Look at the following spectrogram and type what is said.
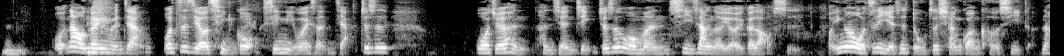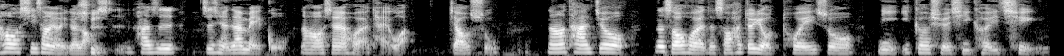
嗯，我那我跟你们 讲，我自己有请过心理卫生假，就是我觉得很很先进，就是我们系上的有一个老师，因为我自己也是读这相关科系的，然后系上有一个老是。师，他是之前在美国，然后现在回来台湾教书，然后他就那时候回来的时候，他就有推说，你一个学期可以请，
